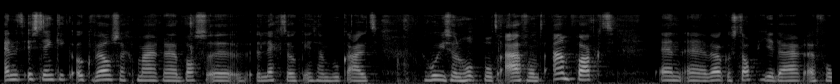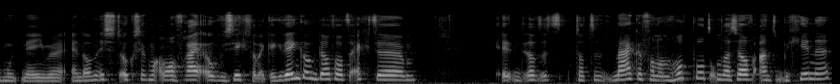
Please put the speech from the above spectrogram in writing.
En het is denk ik ook wel, zeg maar, Bas legt ook in zijn boek uit hoe je zo'n hotpotavond aanpakt. En welke stappen je daarvoor moet nemen. En dan is het ook zeg maar allemaal vrij overzichtelijk. Ik denk ook dat dat echt ehm, eh, dat het, dat het maken van een hotpot, om daar zelf aan te beginnen,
